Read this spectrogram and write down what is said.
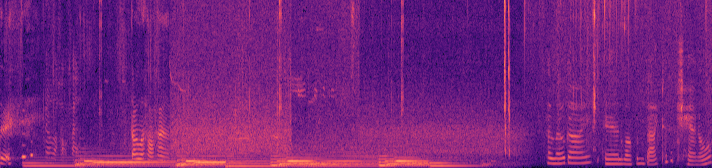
对，当了好汉。当了好汉。 Hello guys and welcome back to the channel.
